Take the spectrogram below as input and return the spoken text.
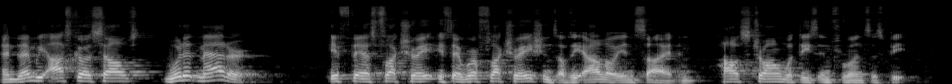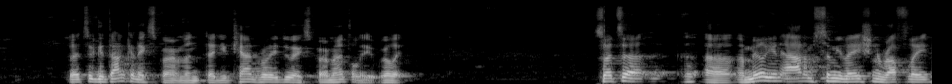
And then we ask ourselves, would it matter if there's fluctuate, if there were fluctuations of the alloy inside, and how strong would these influences be? So it's a Gedanken experiment that you can't really do experimentally, really. So it's a, a, a million atom simulation roughly,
